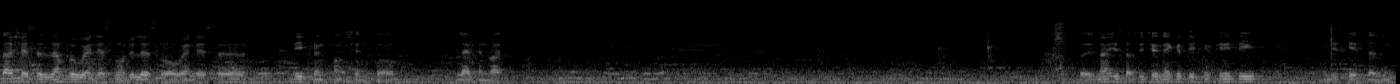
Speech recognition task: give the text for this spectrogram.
Such as example when there's modulus or when there's a different function for left and right. So now you substitute negative infinity. In this case, doesn't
